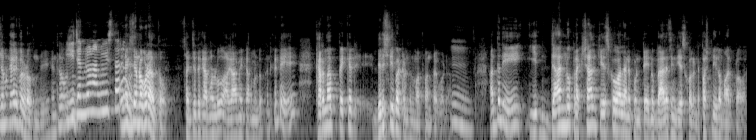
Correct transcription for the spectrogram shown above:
జన్మ క్యారీ ఫార్వర్డ్ అవుతుంది. ఎందుకు ఈ జన్మలో అనుభవిస్తారు? నెక్స్ట్ జన్మలో కూడా వెళ్తావు. సంచిత కర్మలు ఆగామి కర్మలు. ఎందుకంటే కర్మ పెక్క డెన్సిటీ బట్టి ఉంటుంది మొత్తం అంతా కూడా. మ్మ్. అందుని దాన్ని నువ్వు ప్రక్షాళన చేసుకోవాలి అనుకుంటే నువ్వు బ్యాలెన్సింగ్ చేసుకోవాలంటే ఫస్ట్ నీలో మార్పు రావాలి.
